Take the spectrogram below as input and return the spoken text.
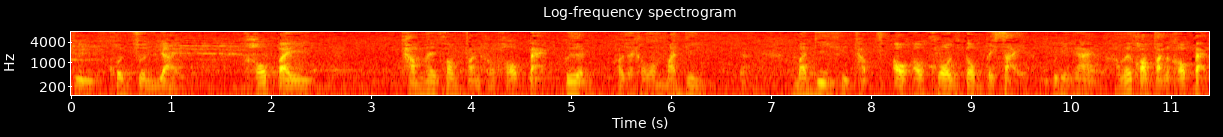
คือคนส่วนใหญ่เขาไป ทำให้ความฝันของเขาแปดเปื้อน เขาใช้คำว่า muddy นะ muddy คือทำเอาเอาโคลนตมไปใส่พูดง่ายๆทำให้ความฝันของเขาแปด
